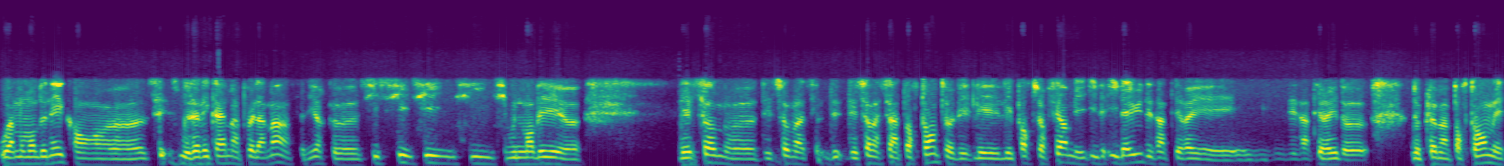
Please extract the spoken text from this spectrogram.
où à un moment donné quand euh, vous avez quand même un peu la main, c'est-à-dire que si si si si, si vous demandez des sommes, des sommes, assez, des, des sommes assez importantes. Les, les, les portes se referment. Mais il, il a eu des intérêts, des intérêts de, de clubs importants, mais,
